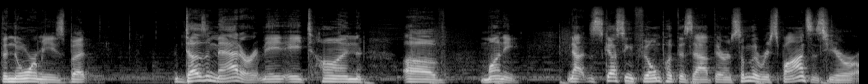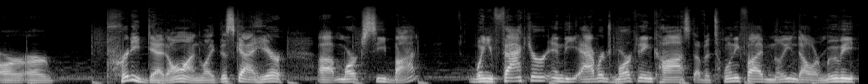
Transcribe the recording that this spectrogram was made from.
the normies. But doesn't matter. It made a ton of money. Now, discussing film put this out there, and some of the responses here are, are pretty dead on. Like this guy here, uh, Mark C. Bott when you factor in the average marketing cost of a $25 million movie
